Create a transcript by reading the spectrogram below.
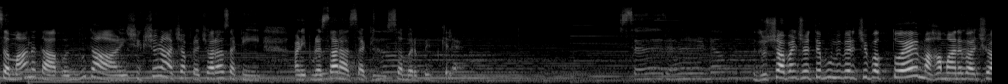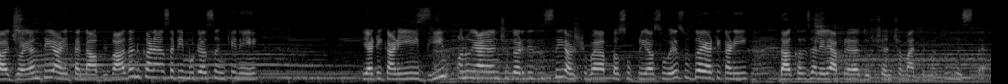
समानता बंधुता आणि शिक्षणाच्या प्रचारासाठी आणि प्रसारासाठी समर्पित केलंय. दृश्य आपण चैत्यभूमीवरची बघतोय. महामानवाच्या जयंती आणि त्यांना अभिवादन करण्यासाठी मोठ्या संख्येने या ठिकाणी भीम अनुयायांची गर्दी दिसते याशिवाय आता सुप्रिया सुळे सुद्धा या ठिकाणी दाखल झालेल्या आपल्याला दृश्यांच्या माध्यमातून दिसत आहे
